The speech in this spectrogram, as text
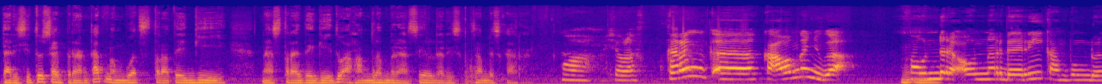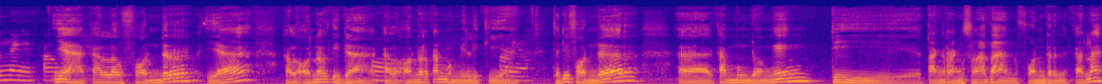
Dari situ saya berangkat membuat strategi. Nah strategi itu alhamdulillah berhasil dari sampai sekarang. Wah, masya Allah. Sekarang eh, Kak Awam kan juga founder, owner dari Kampung Dongeng ya Kak Awam. Ya, kalau founder ya, kalau owner tidak. Kalau owner kan memiliki ya. Oh, ya. Jadi founder eh, Kampung Dongeng di Tangerang Selatan, founder. Karena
